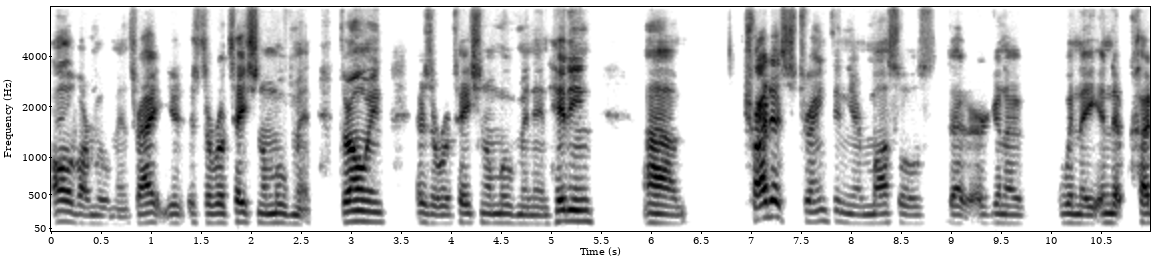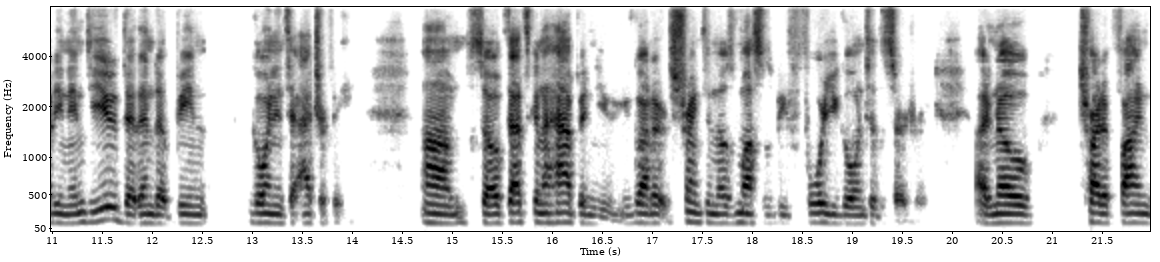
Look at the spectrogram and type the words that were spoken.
all of our movements, right? It's a rotational movement. Throwing, there's a rotational movement in hitting. Um, try to strengthen your muscles that are gonna when they end up cutting into you that end up being going into atrophy. Um, so if that's going to happen, you you got to strengthen those muscles before you go into the surgery. I know try to find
